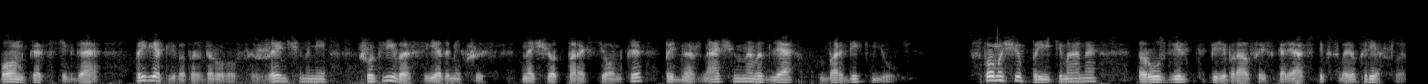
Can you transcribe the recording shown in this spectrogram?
Он, как всегда, приветливо поздоровался с женщинами, шутливо осведомившись насчет поросенка, предназначенного для барбекю. С помощью Притимана Рузвельт перебрался из коляски в свое кресло.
